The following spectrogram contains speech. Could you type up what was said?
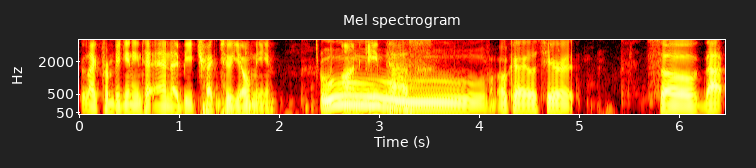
like from beginning to end. I beat Trek to Yomi. Ooh, On Game Pass. Okay, let's hear it. So that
